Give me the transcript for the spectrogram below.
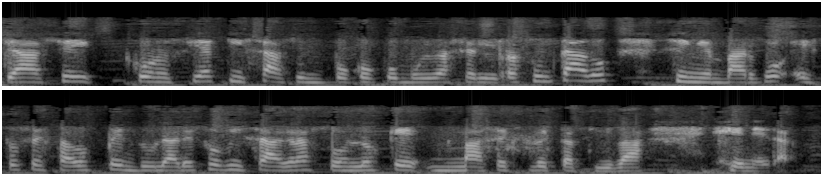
ya se conocía quizás un poco cómo iba a ser el resultado. Sin embargo, estos estados pendulares o bisagras son los que más expectativa generan.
